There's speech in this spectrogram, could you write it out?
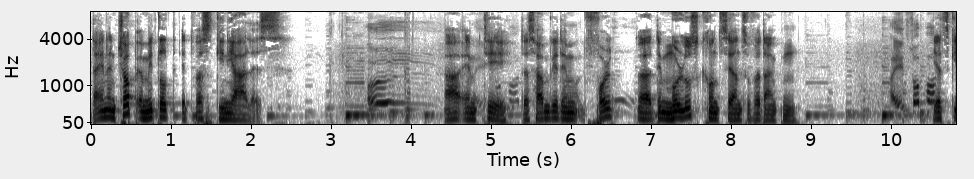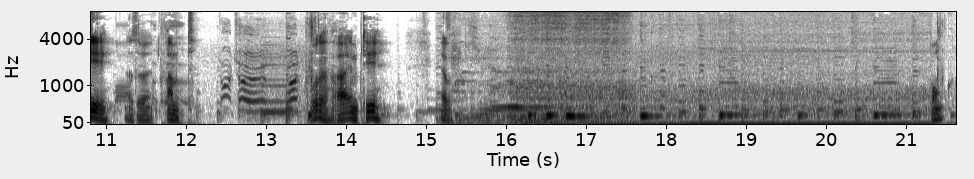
Deinen Job ermittelt etwas Geniales. AMT, das haben wir dem, Voll äh, dem Mollusk-Konzern zu verdanken. Jetzt geh, also Amt. Oder AMT. Ja. Bonk.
